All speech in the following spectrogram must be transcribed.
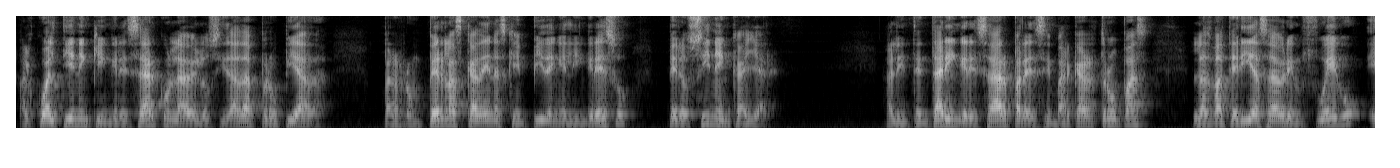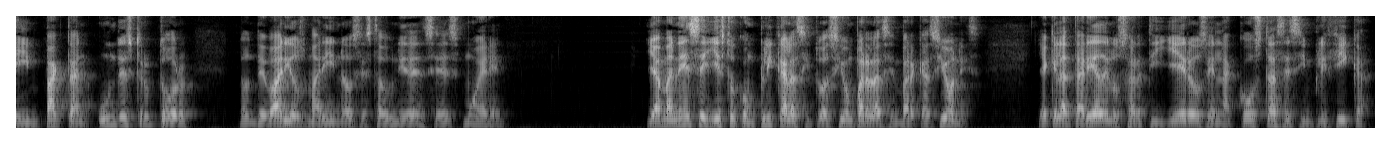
al cual tienen que ingresar con la velocidad apropiada para romper las cadenas que impiden el ingreso, pero sin encallar. Al intentar ingresar para desembarcar tropas, las baterías abren fuego e impactan un destructor donde varios marinos estadounidenses mueren. Ya amanece y esto complica la situación para las embarcaciones, ya que la tarea de los artilleros en la costa se simplifica.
